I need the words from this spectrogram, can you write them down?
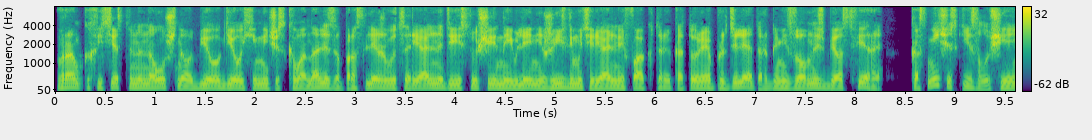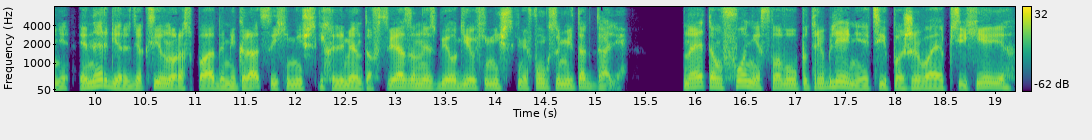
в рамках естественно-научного биогеохимического анализа прослеживаются реально действующие на явление жизни материальные факторы, которые определяют организованность биосферы, космические излучения, энергия радиоактивного распада, миграции химических элементов, связанные с биогеохимическими функциями и так далее. На этом фоне словоупотребление типа «живая психея»,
